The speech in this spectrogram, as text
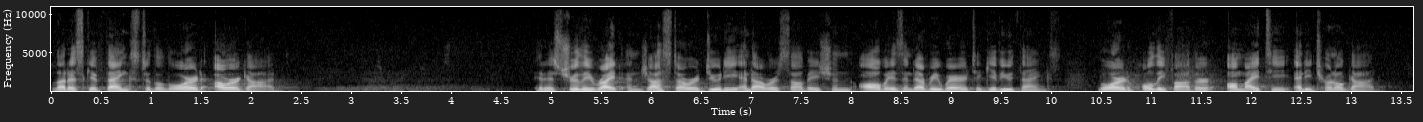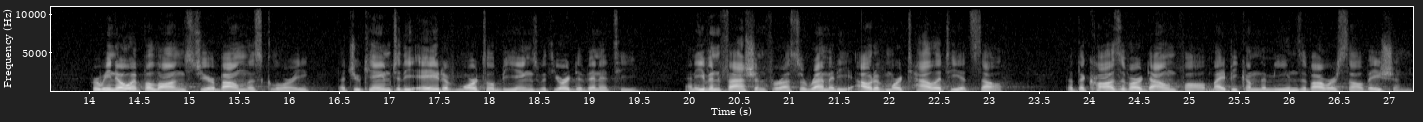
Let us give thanks to the Lord our God. It is truly right and just, our duty and our salvation, always and everywhere to give you thanks, Lord, Holy Father, Almighty and eternal God. For we know it belongs to your boundless glory that you came to the aid of mortal beings with your divinity, and even fashioned for us a remedy out of mortality itself, that the cause of our downfall might become the means of our salvation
